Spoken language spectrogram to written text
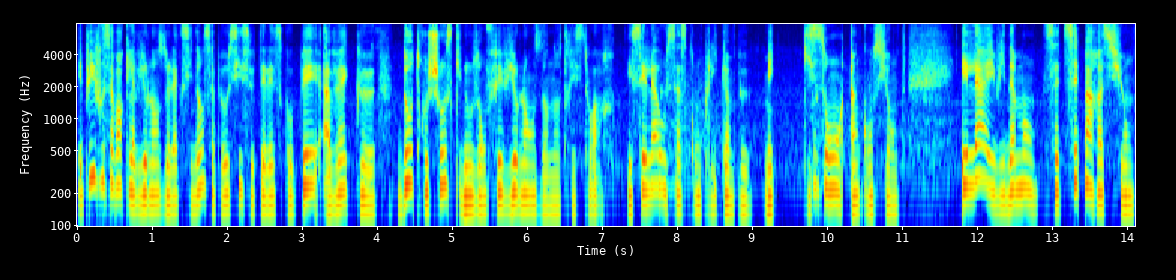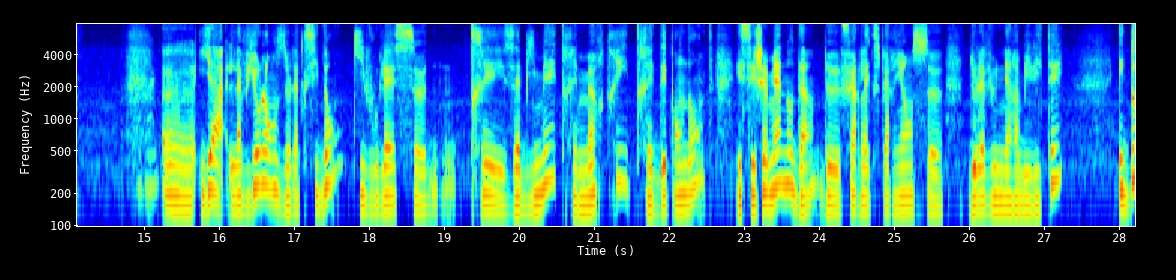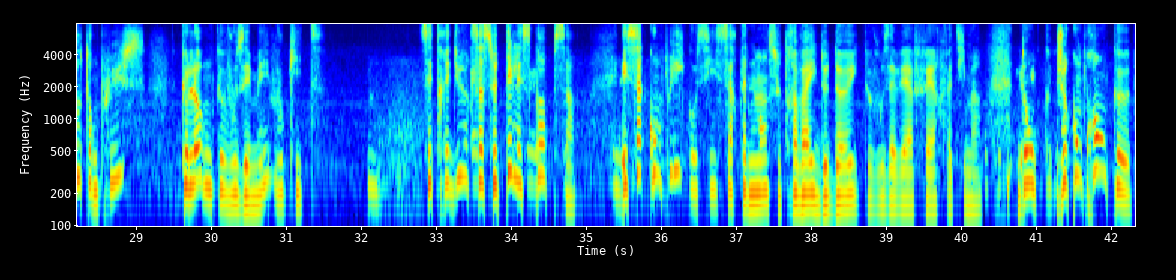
Et puis, il faut savoir que la violence de l'accident, ça peut aussi se télescoper avec euh, d'autres choses qui nous ont fait violence dans notre histoire. Et c'est là où ça se complique un peu, mais qui sont inconscientes. Et là, évidemment, cette séparation, euh, il y a la violence de l'accident qui vous laisse euh, très abîmée, très meurtrie, très dépendante, et c'est jamais anodin de faire l'expérience de la vulnérabilité, et d'autant plus que l'homme que vous aimez vous quitte. Mm. C'est très dur, ça se télescope, ça. Et ça complique aussi certainement ce travail de deuil que vous avez à faire, Fatima. Donc, je comprends que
